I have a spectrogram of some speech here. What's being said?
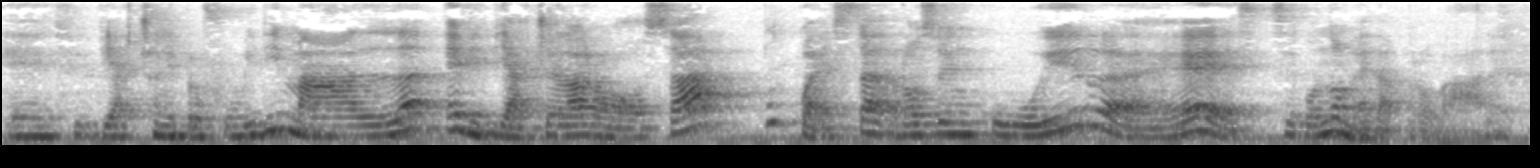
e vi piacciono i profumi di Mal e vi piace la rosa, questa Rosa in Queer è secondo me da provare.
